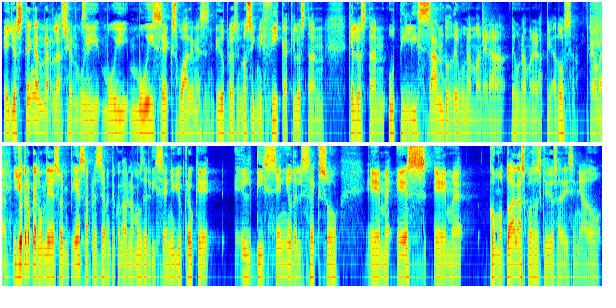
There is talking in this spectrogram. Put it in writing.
ellos tengan una relación muy, Sí. muy, muy sexual en ese sentido, pero eso no significa que lo están, que lo están utilizando de una manera, de una manera piadosa. Cabal. Y yo creo que donde eso empieza, precisamente cuando hablamos del diseño, yo creo que el diseño del sexo em, es em, como todas las cosas que Dios ha diseñado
